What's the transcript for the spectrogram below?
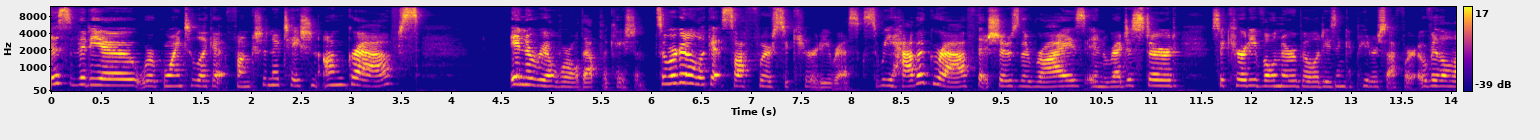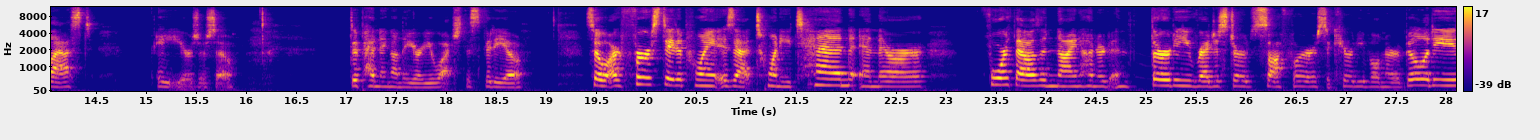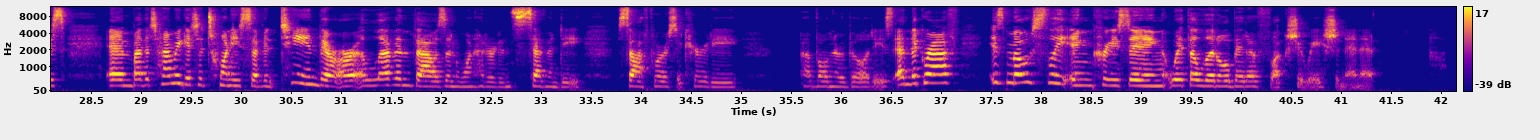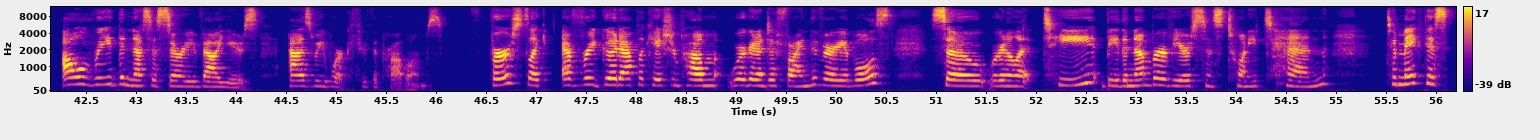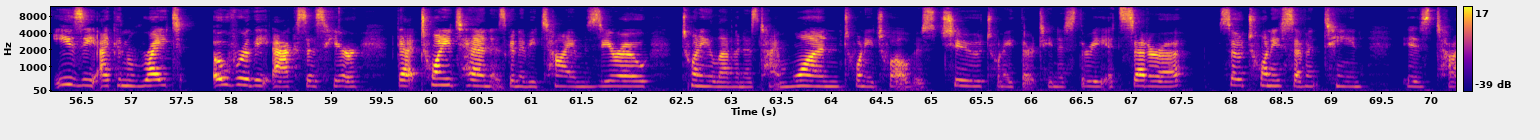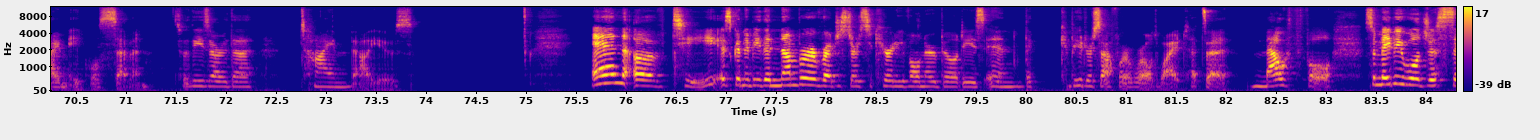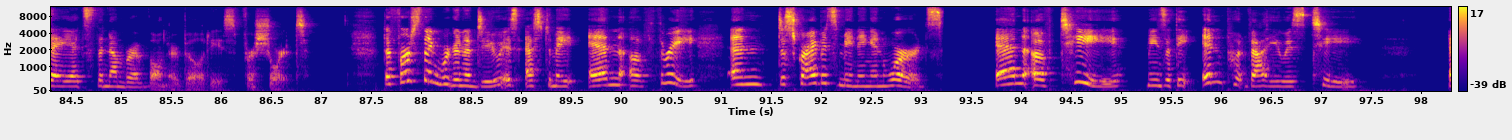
this video, we're going to look at function notation on graphs in a real world application. So we're going to look at software security risks. We have a graph that shows the rise in registered security vulnerabilities in computer software over the last eight years or so, depending on the year you watch this video. So our first data point is at 2010, and there are 4,930 registered software security vulnerabilities. And by the time we get to 2017, there are 11,170 software security uh, vulnerabilities. And the graph is mostly increasing with a little bit of fluctuation in it. I'll read the necessary values as we work through the problems. First, like every good application problem, we're going to define the variables. So we're going to let t be the number of years since 2010. To make this easy, I can write over the axis here that 2010 is going to be time 0, 2011 is time 1, 2012 is 2, 2013 is 3, etc. So 2017 is time equals 7. So these are the time values n of t is going to be the number of registered security vulnerabilities in the computer software worldwide. That's a mouthful. So maybe we'll just say it's the number of vulnerabilities for short. The first thing we're going to do is estimate n of 3 and describe its meaning in words. n of t means that the input value is t.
